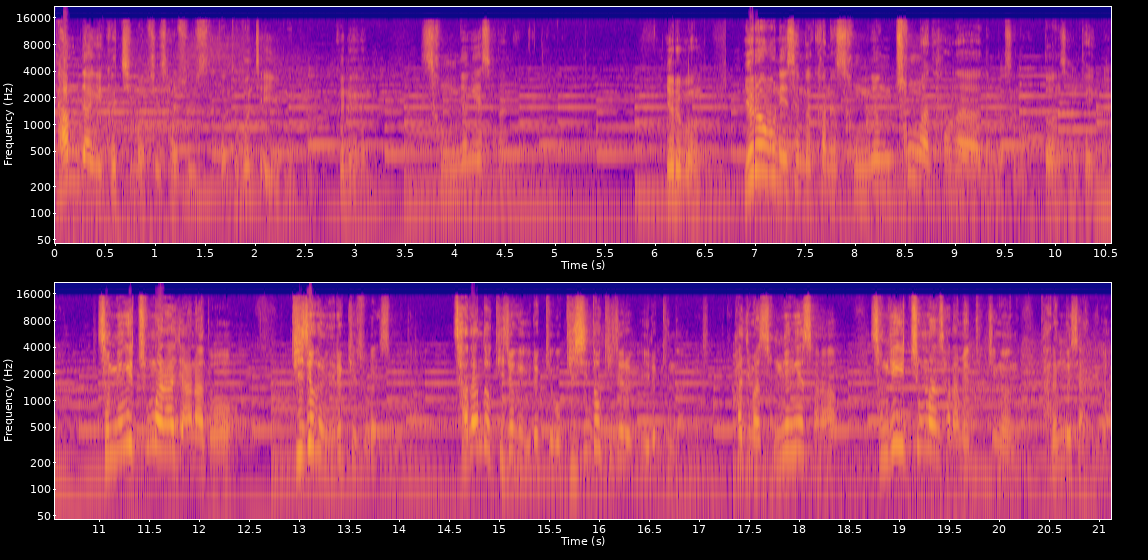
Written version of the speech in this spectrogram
담대하게 거침없이 살 수 있었던 두 번째 이유는요. 그는 성령의 사람이었기 때문입니다. 여러분, 여러분이 생각하는 성령 충만하다는 것은 어떤 상태인가요? 성령이 충만하지 않아도 기적을 일으킬 수가 있습니다. 사단도 기적을 일으키고 귀신도 기적을 일으킨다는 것입니다. 하지만 성령의 사람, 성령이 충만한 사람의 특징은 다른 것이 아니라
